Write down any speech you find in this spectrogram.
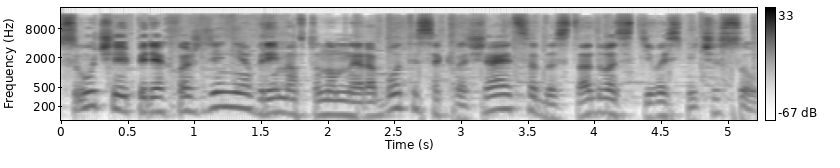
В случае переохлаждения время автономной работы сокращается до 128 часов.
